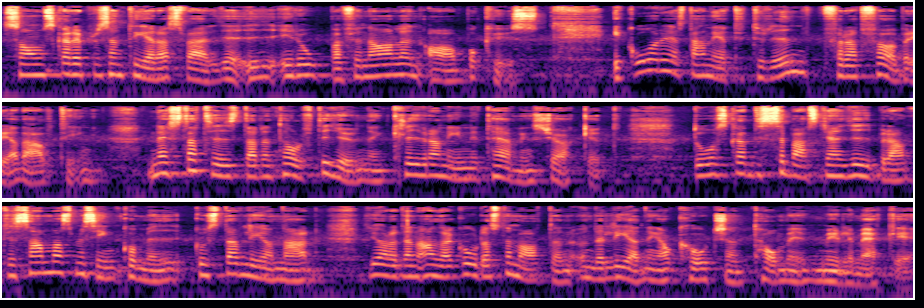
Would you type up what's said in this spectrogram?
som ska representera Sverige i Europafinalen av Bocuse. Igår reste han ner till Turin för att förbereda allting. Nästa tisdag den 12 juni kliver han in i tävlingsköket. Då ska Sebastian Gibrand tillsammans med sin komi Gustav Leonard göra den allra godaste maten under ledning av coachen Tommy Myllymäki.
